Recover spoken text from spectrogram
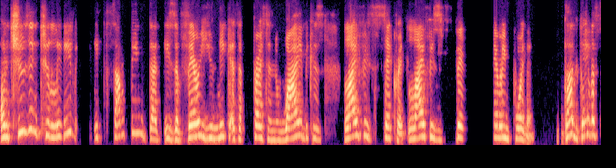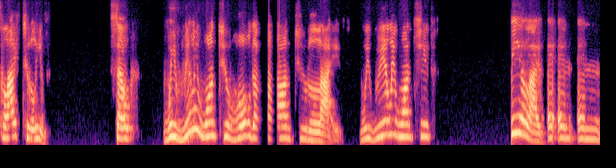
and choosing to live it's something that is a very unique as a person. Why? Because life is sacred. Life is very, very important. God gave us life to live. So we really want to hold on to life. We really want to be alive and, and, and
